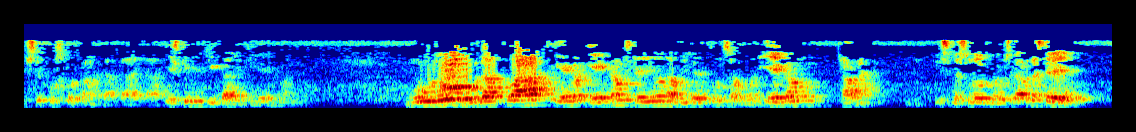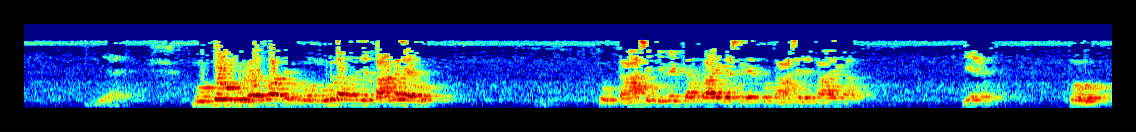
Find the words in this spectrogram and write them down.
इसलिए उसको कहा जाता है। इसकी भी टीका लिखी है इन्होंने मूढ़ो भूतत्वात एवं एकम श्रेयो न तुम सम्मति एकम था इसमें श्लोक में उसका अर्थ श्रेय। भूतत्वात है। वो मूढ़ मुझे पागल है वो। तो कहाँ से विवेक कर पाएगा श्रेय को? कहाँ से ले पाएगा? यह है। तो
